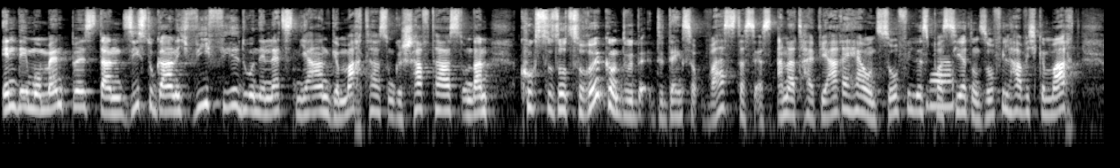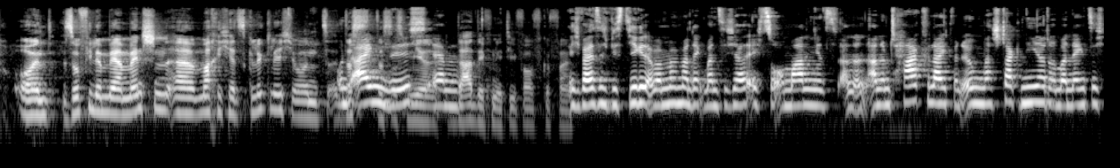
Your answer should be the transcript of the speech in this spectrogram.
in dem Moment bist, dann siehst du gar nicht, wie viel du in den letzten Jahren gemacht hast und geschafft hast. Und dann guckst du so zurück und du, du denkst so, was, das ist erst anderthalb Jahre her und so viel ist ja. passiert und so viel habe ich gemacht. Und so viele mehr Menschen äh, mache ich jetzt glücklich und, und das, das, ist mir ähm, da definitiv aufgefallen. Ich weiß nicht, wie es dir geht, aber manchmal denkt man sich ja echt so, oh Mann, jetzt an, an einem Tag vielleicht, wenn irgendwas stagniert und man denkt sich,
